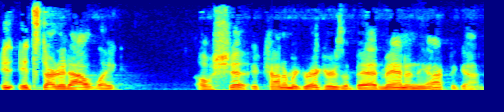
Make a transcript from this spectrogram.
it, it started out like, oh shit, Conor McGregor is a bad man in the octagon.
